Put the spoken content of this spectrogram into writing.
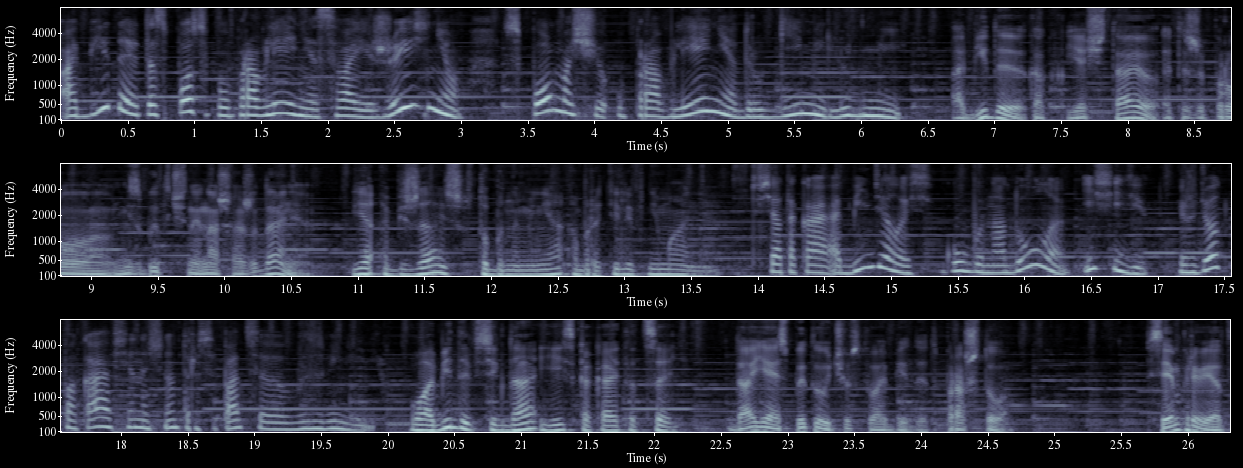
Обида – это способ управления своей жизнью с помощью управления другими людьми. Обиды, как я считаю, это же про несбыточные наши ожидания. Я обижаюсь, чтобы на меня обратили внимание. Вся такая обиделась, губы надула и сидит. И ждет, пока все начнут рассыпаться в извинениях. У обиды всегда есть какая-то цель. Да, я испытываю чувство обиды. Это про что? Всем привет!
